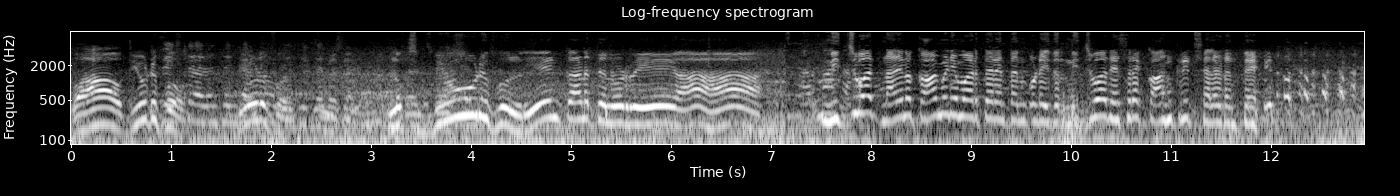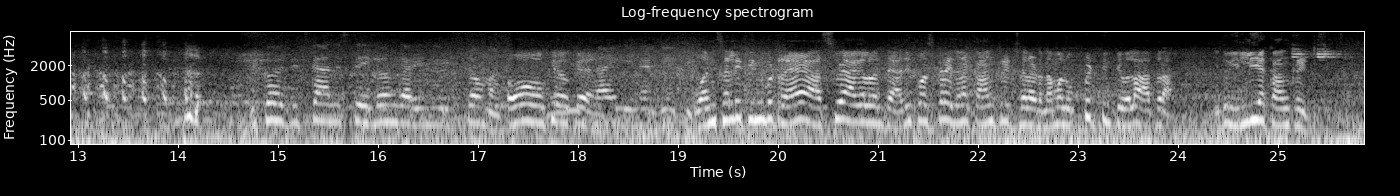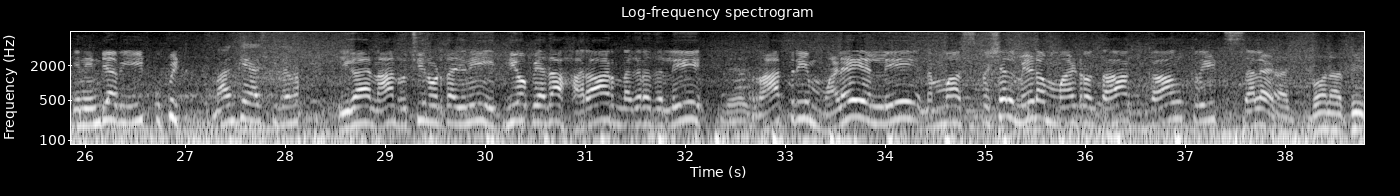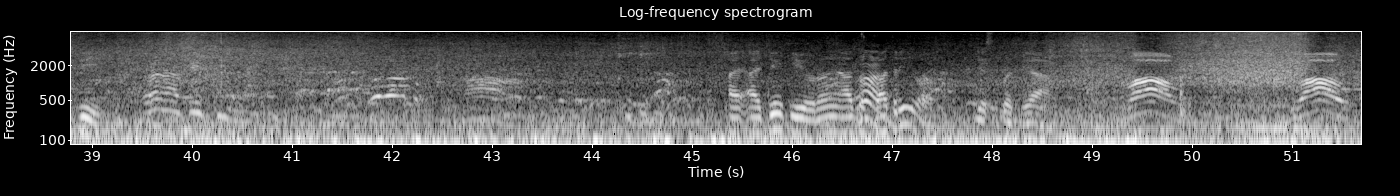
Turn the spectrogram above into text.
Wow beautiful beautiful looks beautiful ಏನ್ ಕಾಣುತ್ತೆ ನೋಡ್ರಿ? ಆಹಾ. ನಿಜವಾದ ನಾನೇನೋ ಕಾಮಿಡಿ ಮಾಡ್ತಾರೆ ಅಂತ ಅನ್ಕೊಂಡೆ ಇದ್ರ ನಿಜವಾದ ಹೆಸರೇ ಕಾಂಕ್ರೀಟ್ ಸ್ಯಾಲಡ್ ಅಂತೆ. Because stomach. Okay okay. ಒಂದ್ಸಲಿ ತಿನ್ಬಿಟ್ರೆ ಹಸುವೆ ಆಗಲ್ವಂತೆ ಅದಕ್ಕೋಸ್ಕರ ಇದನ್ನ ಕಾಂಕ್ರೀಟ್ ಸಲಾಡ್ ನಮ್ಮಲ್ಲಿ ಉಪ್ಪಿಟ್ಟು ತಿಂತೀವಲ್ಲ ಆ ಥರ. ಇದು ಇಲ್ಲಿಯ concrete. In India we eat uppittu. ಮಾಂಕೆ be ಈಗ ನಾನು ರುಚಿ ನೋಡ್ತಾ ಇದ್ದೀನಿ ಇಥಿಯೋಪಿಯಾದ ಹರಾರ್ ನಗರದಲ್ಲಿ ರಾತ್ರಿ ಮಳೆಯಲ್ಲಿ ನಮ್ಮ ಸ್ಪೆಷಲ್ ಮೇಡಮ್ ಮಾಡಿರುವಂತಹ concrete salad. Bon appetit. appétit. I, I think you run out of battery or this, but yeah. Wow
